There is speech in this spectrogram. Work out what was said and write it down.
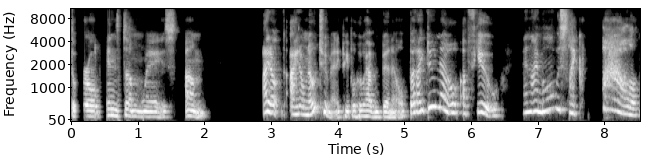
the world in some ways. Um, I don't I don't know too many people who haven't been ill, but I do know a few. And I'm always like, wow,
